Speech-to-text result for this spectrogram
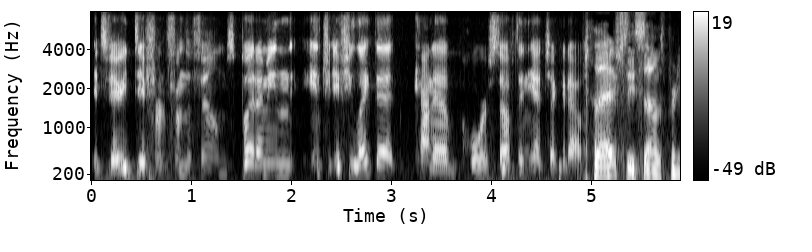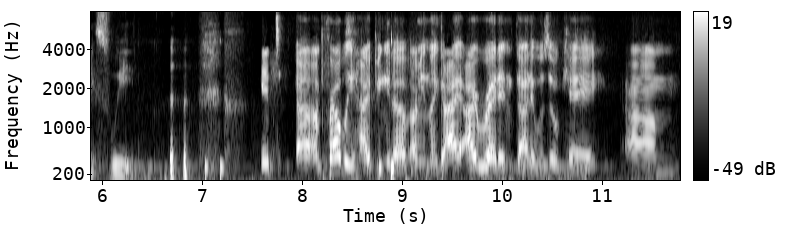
it's very different from the films. But I mean, if you like that kind of horror stuff, then yeah, check it out. that actually sounds pretty sweet. it, uh, I'm probably hyping it up. I mean, like I, I read it and thought it was okay. Um,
